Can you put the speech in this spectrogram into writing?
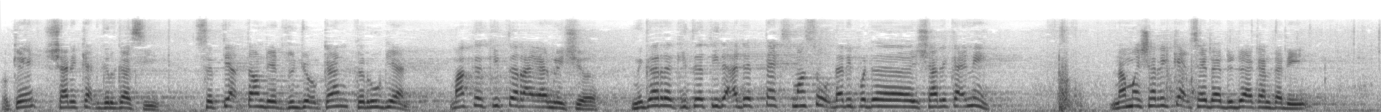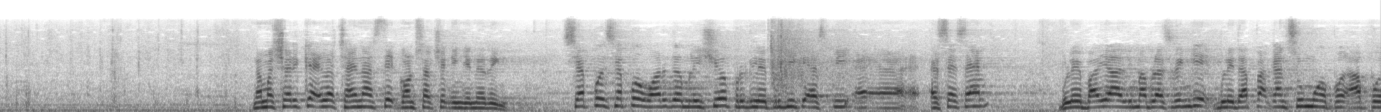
Okey, syarikat gergasi. Setiap tahun dia tunjukkan kerugian. Maka kita rakyat Malaysia negara kita tidak ada teks masuk daripada syarikat ini. Nama syarikat saya dah dedahkan tadi Nama syarikat ialah China State Construction Engineering. Siapa-siapa warga Malaysia pergi pergi ke SP, uh, eh, eh, SSM boleh bayar RM15 boleh dapatkan semua apa apa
